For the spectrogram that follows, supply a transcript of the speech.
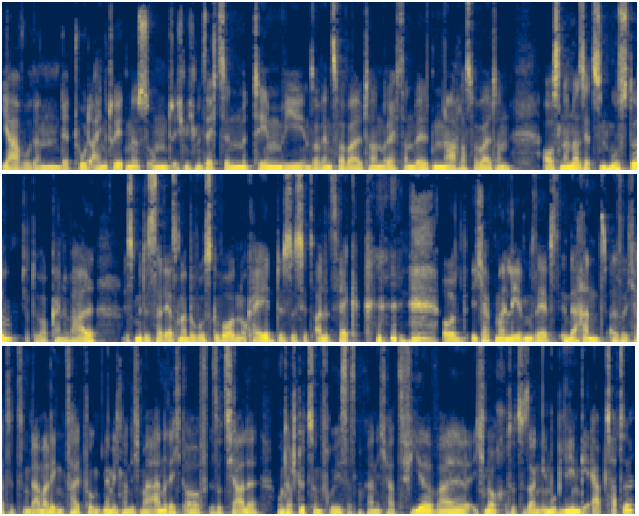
ja, wo dann der Tod eingetreten ist und ich mich mit 16 mit Themen wie Insolvenzverwaltern, Rechtsanwälten, Nachlassverwaltern auseinandersetzen musste, ich hatte überhaupt keine Wahl, ist mir das halt erstmal bewusst geworden, okay, das ist jetzt alles weg und ich habe mein Leben selbst in der Hand. Also ich hatte zum damaligen Zeitpunkt nämlich noch nicht mal Anrecht auf soziale Unterstützung. Früher ist das noch gar nicht Hartz IV, weil ich noch sozusagen Immobilien geerbt hatte,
